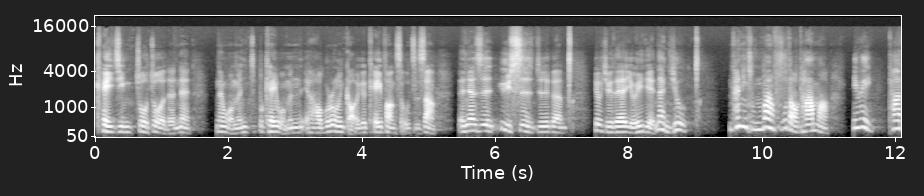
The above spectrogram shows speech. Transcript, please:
K 金做做的。那那我们不 K，我们好不容易搞一个 K 放手指上，人家是浴室这个，就觉得有一点。那你就，那你怎么办？辅导他嘛，因为他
